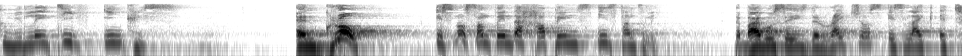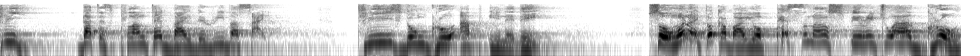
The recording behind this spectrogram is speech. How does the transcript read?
cumulative increase. And growth is not something that happens instantly. The Bible says the righteous is like a tree that is planted by the riverside. Trees don't grow up in a day. So when I talk about your personal spiritual growth,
